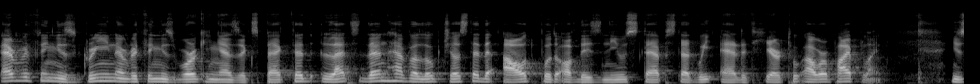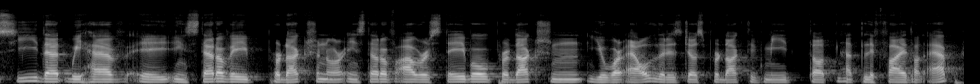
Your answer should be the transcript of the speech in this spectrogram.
Everything is green, everything is working as expected. Let's then have a look just at the output of these new steps that we added here to our pipeline you see that we have a instead of a production or instead of our stable production URL that is just productiveme.netlify.app,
